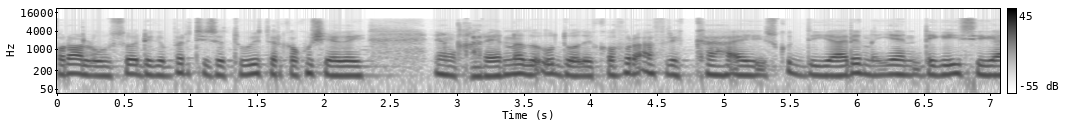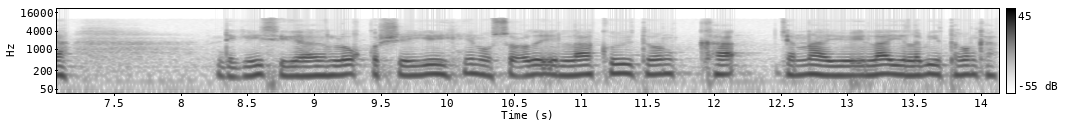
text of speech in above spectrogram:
qoraal uu soo dhigay bartiisa twitter-ka ku sheegay in qareenada u dooday koonfur afrika ay isku diyaarinayeen dhageysiga dhageysiga loo qorsheeyey inuu socdo ilaa kooiyo tobanka janaayo ilaa iyo labayo tobanka.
